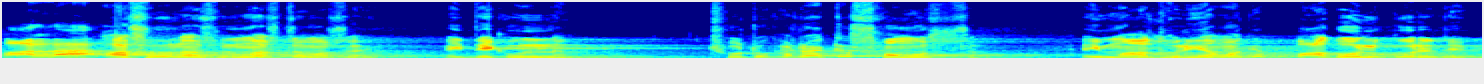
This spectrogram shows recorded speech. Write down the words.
পালা? আসুন আসুন মাস্টারমশাই। এই দেখুন না ছোটোখাটো একটা সমস্যা। এই মাধুরী আমাকে পাগল করে দেবে।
